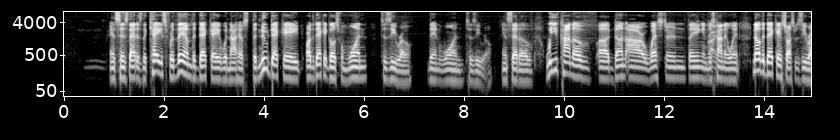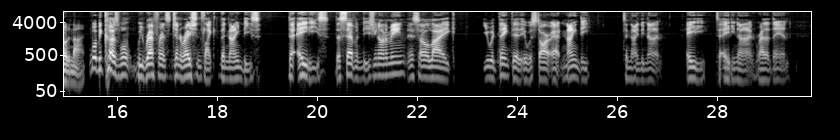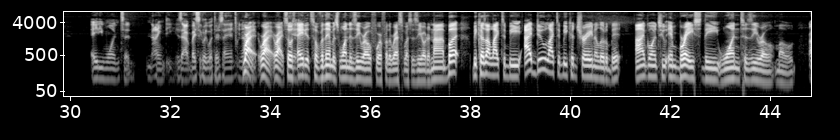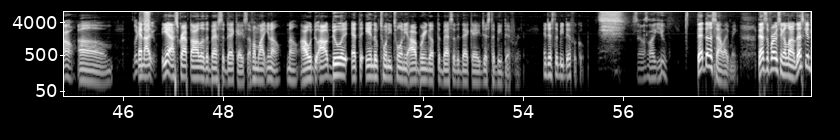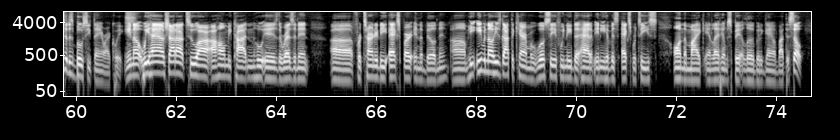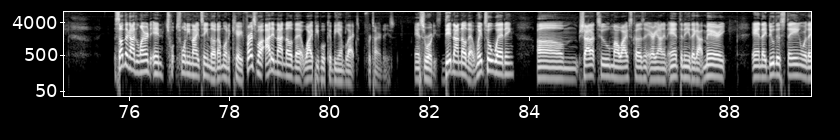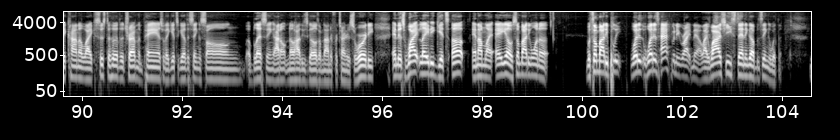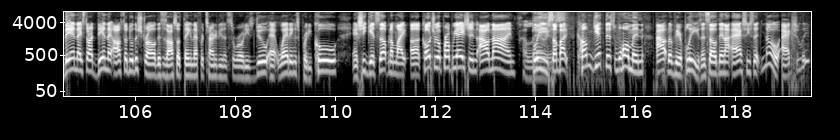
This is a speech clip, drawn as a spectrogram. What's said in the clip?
And since that is the case for them, the decade would not have the new decade or the decade goes from one to zero, then one to zero. Instead of we've kind of uh, done our Western thing and just Right. kind of went, no, the decade starts with zero to nine. Well, because when we reference generations like the '90s, the '80s, the '70s, you know what I mean, and so like you would think that it would start at 90 to 99, 80 to 89, rather than 81 to 90. Is that basically what they're saying? You know what I Right, right, right. So it's Yeah. eighty. So for them, it's one to zero. For for the rest of us, it's zero to nine. But because I like to be, I do like to be contrarian a little bit. I'm going to embrace the one to zero mode. Oh, Um, look and I you. yeah, I scrapped all of the best of decade stuff. I'm like, you know, no, I would do. I'll do it at the end of 2020. I'll bring up the best of the decade just to be different and just to be difficult. Sounds like you. That does sound like me. That's the first thing I learned. Let's get into this Boosie thing right quick. You know, we have shout out to our, our homie Cotton, who is the resident uh, fraternity expert in the building. Um, he even though he's got the camera, we'll see if we need to have any of his expertise on the mic and let him spit a little bit of game about this. So. Something I learned in tw 2019 though that I'm going to carry. First of all, I did not know that white people could be in black fraternities and sororities. Did not know that. Went to a wedding. Um, shout out to my wife's cousin Ariana and Anthony. They got married, and they do this thing where they kind of like sisterhood of the traveling pants, where they get together, sing a song, a blessing. I don't know how these goes. I'm not in a fraternity sorority. And this white lady gets up, and I'm like, "Hey, yo, somebody want to? Would somebody please? What is what is happening right now? Like, why is she standing up and singing with them?" Then they start. Then they also do the stroll. This is also a thing that fraternities and sororities do at weddings. Pretty cool. And she gets up, and I'm like, uh, "Cultural appropriation, aisle nine, Hilarious. please, somebody come get this woman out of here, please." And so then I actually said, "No, actually,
